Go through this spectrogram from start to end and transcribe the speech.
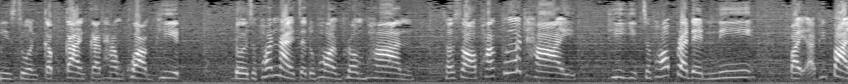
มีส่วนกับการกระทำความผิด โดยเฉพาะนายจตุพรพรมพันธ์สสพักเพื่อไทย ที่หยิบเฉพาะประเด็นนี้ ไปอภิปราย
